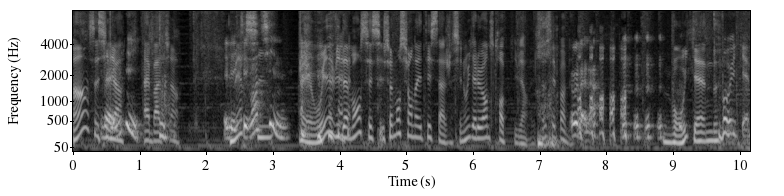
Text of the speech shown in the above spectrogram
Hein, Cécilia? Bah oui, Ah bah tiens. et les Merci. clémentines. Eh oui, évidemment, c'est c'est seulement si on a été sage. Sinon, il y a le handstrop qui vient. Et ça, c'est pas bien. Oh là là. Bon week-end. Bon week-end.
